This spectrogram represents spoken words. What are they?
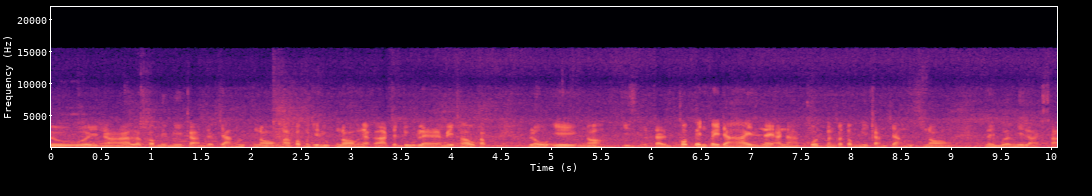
เลยนะ แล้วก็ไม่มีการจะจ้างลูกน้องมาเพราะบางทีลูกน้องเนี่ยก็อาจจะดูแลไม่เท่ากับเราเองเนาะแต่ก็เป็นไปได้ในอนาคตมันก็ต้องมีการจ้างลูกน้อง ในเมื่อมีหลายสา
